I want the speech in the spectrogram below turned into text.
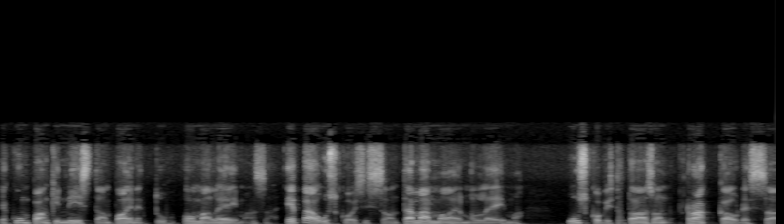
ja kumpaankin niistä on painettu oma leimansa. Epäuskoisissa on tämän maailman leima, uskovissa taas on rakkaudessa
